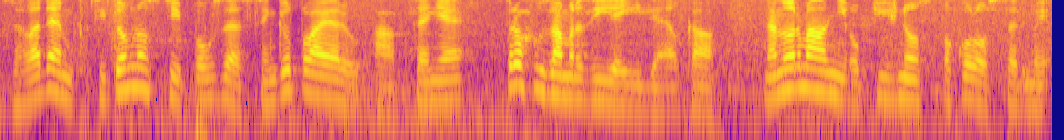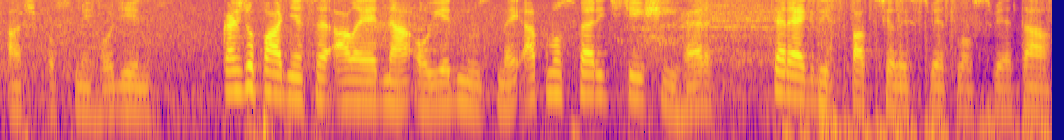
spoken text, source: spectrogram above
Vzhledem k přítomnosti pouze singleplayeru a ceně trochu zamrzí její délka, na normální obtížnost okolo 7 až 8 hodin. Každopádně se ale jedná o jednu z nejatmosféričtějších her, které kdy spatřily světlo světa.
